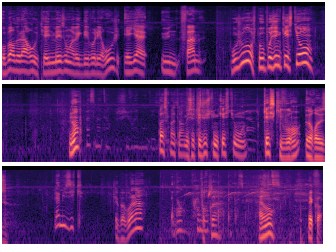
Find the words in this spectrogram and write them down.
Au bord de la route, il y a une maison avec des volets rouges et il y a une femme. Bonjour, je peux vous poser une question? Non? Pas ce matin, je suis vraiment désolée. Pas ce matin, mais c'était juste une question. hein. Qu'est-ce qui vous rend heureuse? La musique. Eh ben voilà. Non, vraiment. Pourquoi parce que Ah bon? D'accord,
